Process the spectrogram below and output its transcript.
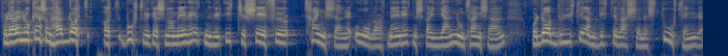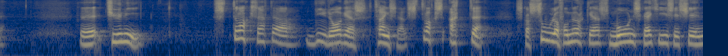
For det er noen som hevder at, at bortrykkelsen av menigheten vil ikke skje før trengselen er over, at menigheten skal gjennom trengselen, og da bruker de dette verset med stor tyngde. Eh, 29. Straks etter de dagers trengsel, straks etter, skal sola formørkes, månen skal ikke gi sitt skinn,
